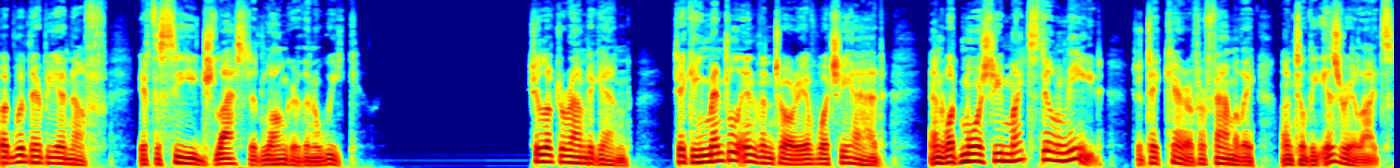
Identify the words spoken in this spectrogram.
But would there be enough if the siege lasted longer than a week? She looked around again, taking mental inventory of what she had and what more she might still need to take care of her family until the Israelites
